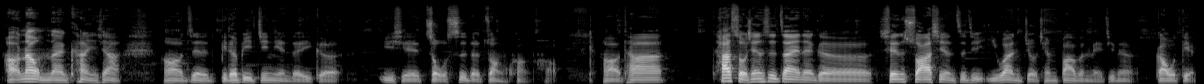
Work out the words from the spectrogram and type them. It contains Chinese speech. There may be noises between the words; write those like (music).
好，那我们来看一下，啊，这比特币今年的一个一些走势的状况。好，好，它它首先是在那个先刷新了自己一万九千八百美金的高点，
